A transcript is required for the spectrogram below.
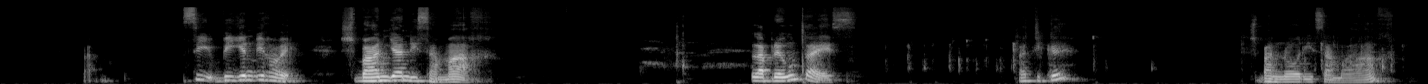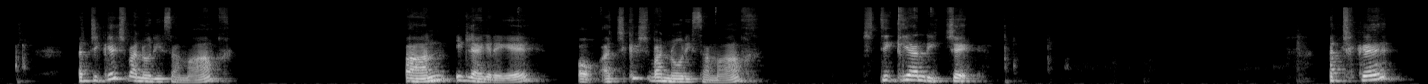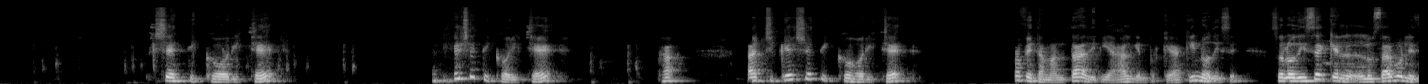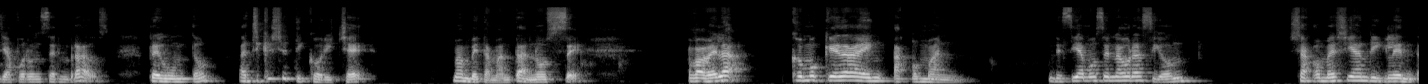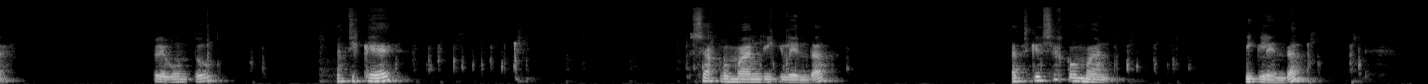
Sí, bien, viejo, ve. Shbanyan y Samaj. La pregunta es, ¿Achique? Shbanori Samaj. Achikesh Banori Samach. Pan y le agregué. Oh, Achikesh Banori Samach. Stikian Riche. Achke Shetikoriche. Achke Shetikoriche. Achke Shetikoriche. Profeta diría alguien, porque aquí no dice. Solo dice que los árboles ya fueron sembrados. Pregunto, Achikeshetikoriche, Mambetamanta, no sé. Babela, ¿cómo queda en Aoman? Decíamos en la oración, Shaomeshian Diglenda. Pregunto, ¿Achike? Shaoman Diglenda. ¿Achike Shaoman Diglenda?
